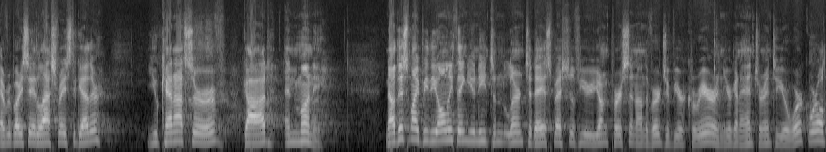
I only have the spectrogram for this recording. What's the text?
Everybody say the last phrase together. You cannot serve God and money. Now, this might be the only thing you need to learn today, especially if you're a young person on the verge of your career and you're going to enter into your work world.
